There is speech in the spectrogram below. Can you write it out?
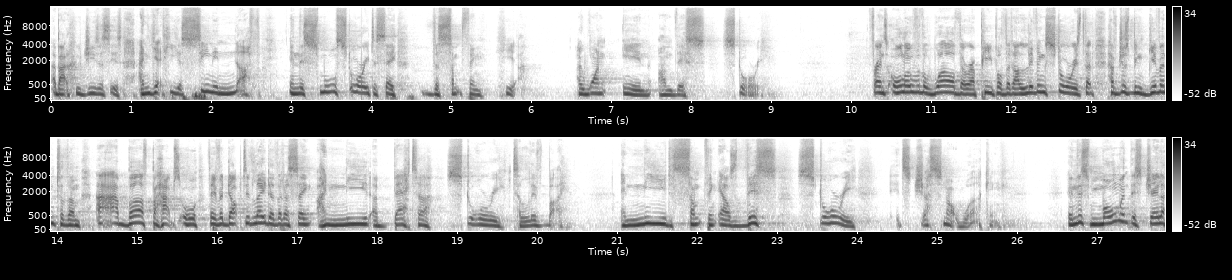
about who Jesus is. And yet he has seen enough in this small story to say, There's something here. I want in on this story. Friends, all over the world, there are people that are living stories that have just been given to them at birth, perhaps, or they've adopted later that are saying, I need a better story to live by. I need something else. This story, it's just not working. In this moment, this jailer,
